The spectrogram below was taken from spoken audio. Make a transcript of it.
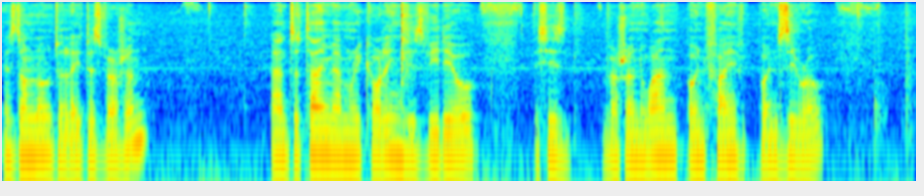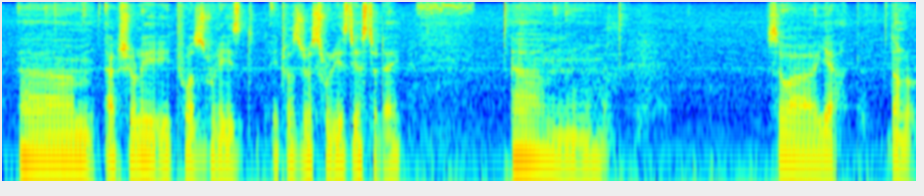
Let's download the latest version. At the time I'm recording this video, this is version 1.5.0. Um, actually, it was released. It was just released yesterday. Um, so uh, yeah, download.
